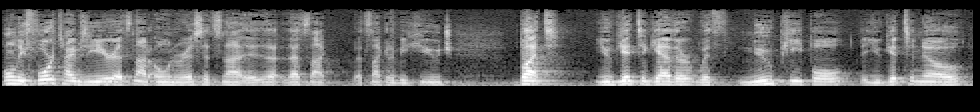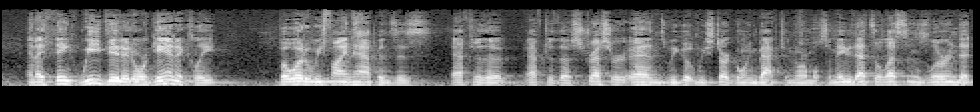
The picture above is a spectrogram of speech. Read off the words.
only four times a year. That's not onerous. It's not. Uh, that's not. That's not going to be huge. But you get together with new people that you get to know, and I think we did it organically. But what do we find happens is after the after the stressor ends, we go we start going back to normal. So maybe that's a lessons learned that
